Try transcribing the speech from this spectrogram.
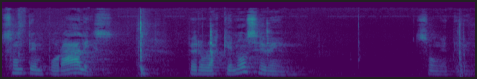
son temporales, pero las que no se ven son eternas.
